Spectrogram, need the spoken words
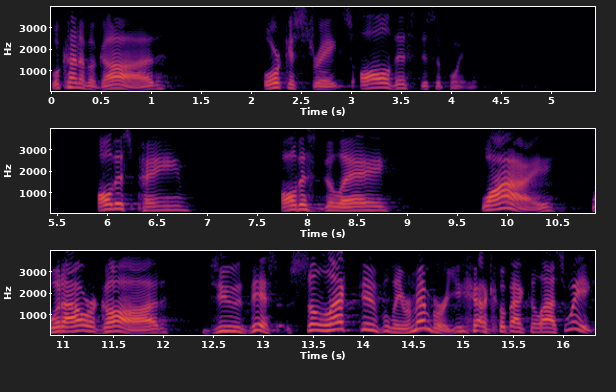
What kind of a God orchestrates all this disappointment, all this pain, all this delay? Why would our God do this selectively. Remember, you got to go back to last week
